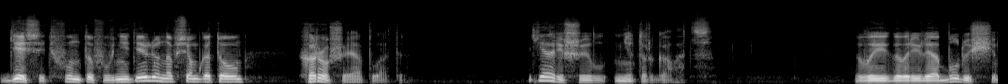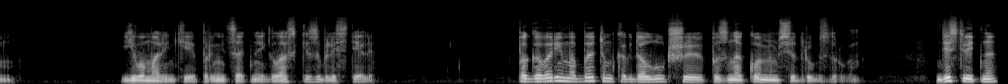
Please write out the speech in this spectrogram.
10 фунтов в неделю на всем готовом — хорошая оплата. Я решил не торговаться. Вы говорили о будущем. Его маленькие проницательные глазки заблестели. Поговорим об этом, когда лучше познакомимся друг с другом. Действительно,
